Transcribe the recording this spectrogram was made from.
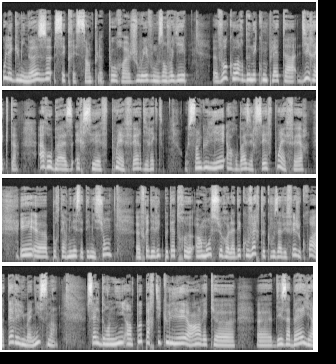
ou légumineuses. C'est très simple. Pour jouer, vous nous envoyez vos coordonnées complètes à direct@rcf.fr direct au singulier rcf.fr. Et euh, pour terminer cette émission, euh, Frédéric, peut-être euh, un mot sur la découverte que vous avez fait, je crois, à Terre et Humanisme, celle d'un nid un peu particulier, hein, avec des abeilles,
